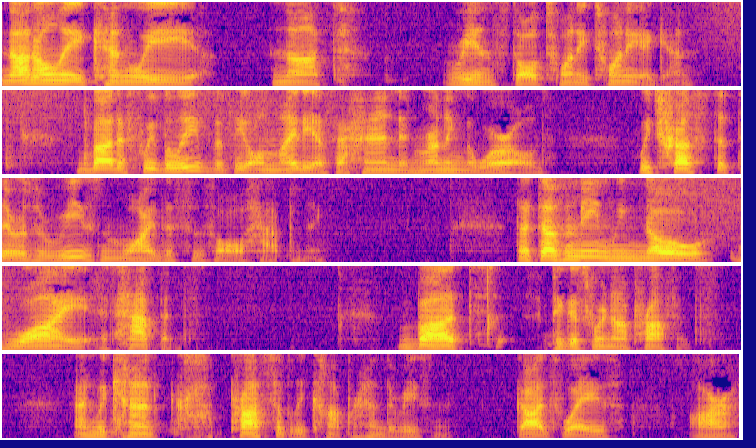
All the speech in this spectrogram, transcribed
Not only can we not reinstall 2020 again, but if we believe that the Almighty has a hand in running the world, we trust that there is a reason why this is all happening. That doesn't mean we know why it happens, but because we're not prophets and we can't possibly comprehend the reason. God's ways are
